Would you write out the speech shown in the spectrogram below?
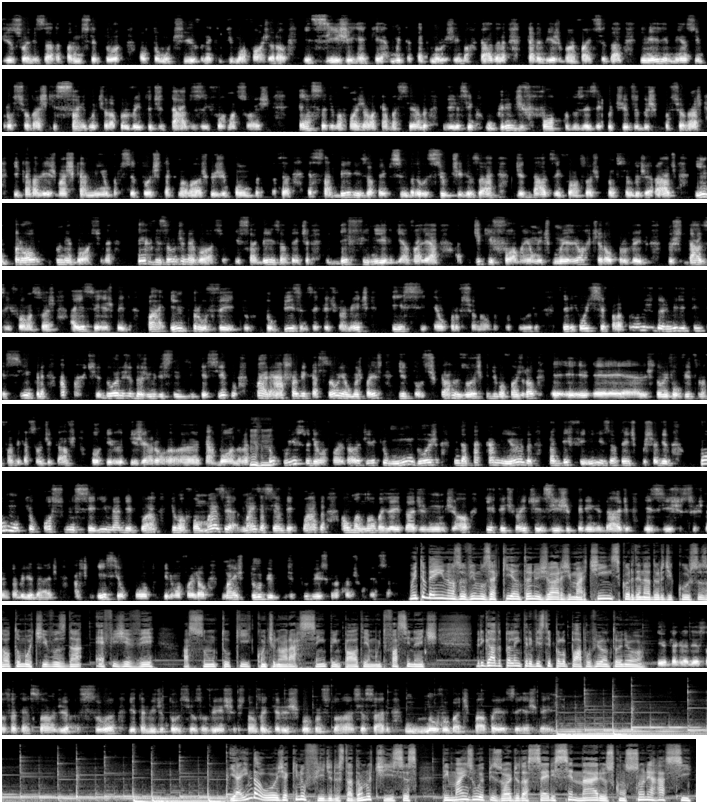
visualizada para um setor automotivo, né, que de uma forma geral exige e requer muita tecnologia embarcada, né, cada vez mais vai se dar em elementos, em profissionais que saibam tirar proveito de dados e informações. Essa, de uma forma geral, acaba sendo, diria assim, o grande foco dos executivos e dos profissionais que cada vez mais caminham para os setores tecnológicos de ponta. Tá é saber exatamente se, se utilizar de dados e informações que estão sendo gerados em prol do negócio. Né? ter visão de negócio e saber exatamente definir e avaliar de que forma realmente melhor tirar o proveito dos dados e informações a esse respeito, para em proveito do business efetivamente, esse é o profissional do futuro que hoje se fala para o ano de 2035, né? a partir do ano de 2035, parar a fabricação em alguns países de todos os carros hoje que, de uma forma geral, é, é, é, estão envolvidos na fabricação de carros que, que geram uh, carbono. Né? Uhum. Então, com isso, de uma forma geral, eu diria que o mundo hoje ainda está caminhando para definir exatamente, puxa vida, como que eu posso me inserir me adequar de uma forma mais, mais assim, adequada a uma nova realidade mundial que efetivamente exige perenidade, exige sustentabilidade. Acho que esse é o ponto de uma forma geral, mais dúbio de tudo isso que nós estamos conversando. Muito bem, nós ouvimos aqui Antônio Jorge Martins, coordenador de cursos automotivos da FGV assunto que continuará sempre em pauta e é muito fascinante. Obrigado pela entrevista e pelo papo, viu, Antônio? Eu que agradeço a sua atenção, de a sua e também de todos os seus ouvintes. Estamos aqui a dispor, quando se tornar necessário, um novo bate-papo a esse respeito. E ainda hoje, aqui no feed do Estadão Notícias, tem mais um episódio da série Cenários com Sônia Rassi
